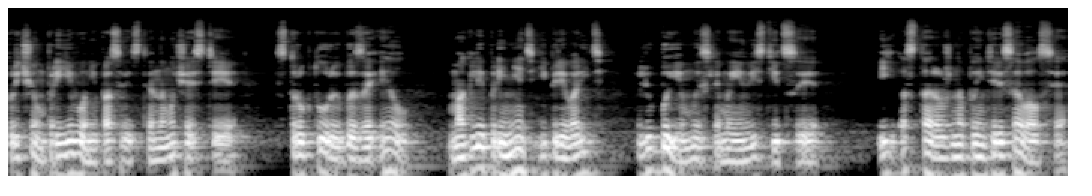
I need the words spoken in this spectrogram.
причем при его непосредственном участии. Структуры БЗЛ могли принять и переварить любые мыслимые инвестиции, и осторожно поинтересовался.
